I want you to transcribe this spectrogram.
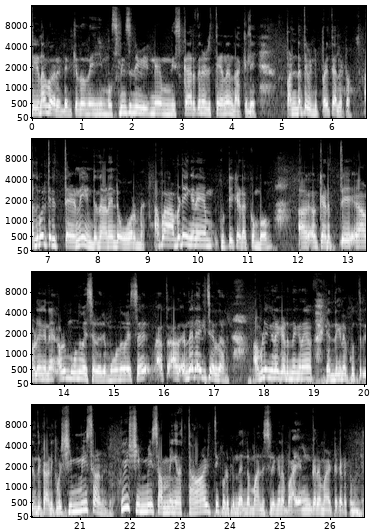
തിണ പോലുണ്ട് എനിക്ക് തോന്നുന്നു ഈ മുസ്ലിംസിന്റെ വീടിന് നിസ്കാരത്തിനൊരു തിണ ഉണ്ടാക്കില്ലേ? പണ്ടത്തെ വീട് ഇപ്പോഴത്തെ അല്ല കേട്ടോ. അതുപോലത്തെ ഒരു തിണയുണ്ടെന്നാണ് എന്റെ ഓർമ്മ. അപ്പോൾ അവിടെ ഇങ്ങനെ കുട്ടി കിടക്കുമ്പം കിടത്തി അവളിങ്ങനെ അവൾ മൂന്ന് വയസ്സുള്ള മൂന്ന് വയസ്സ് എന്തായാലും അതിൽ ചെറുതാണ്. അവളിങ്ങനെ കിടന്നിങ്ങനെ എന്തെങ്കിലും കുത്തി ഇത് കാണിക്കുമ്പോൾ ഷിമ്മീസാണ് ഈ ഷിമ്മീസ് അമ്മ ഇങ്ങനെ താഴ്ത്തി കൊടുക്കുന്ന എന്റെ മനസ്സിൽ ഇങ്ങനെ ഭയങ്കരമായിട്ട് കിടക്കുന്നുണ്ട്.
